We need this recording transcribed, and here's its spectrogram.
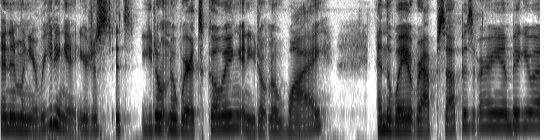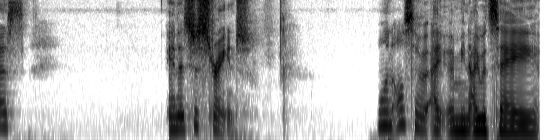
And then when you're reading it, you're just it's you don't know where it's going and you don't know why. And the way it wraps up is very ambiguous. And it's just strange. Well, and also, I, I mean, I would say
